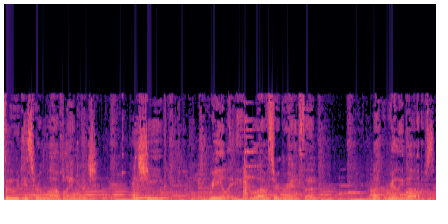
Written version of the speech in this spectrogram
Food is her love language and she really loves her grandson. Like, really loves.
